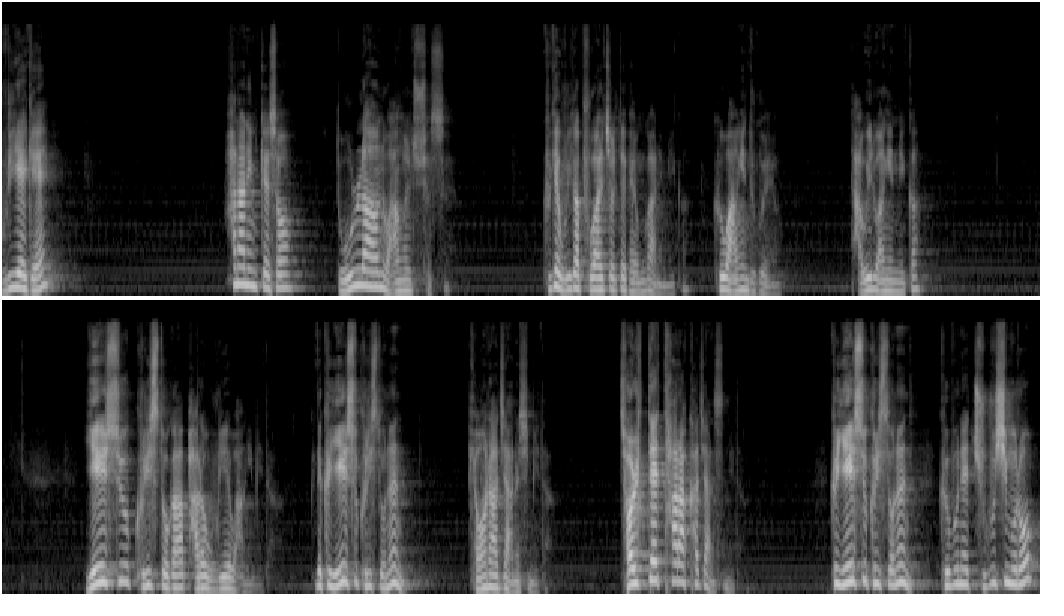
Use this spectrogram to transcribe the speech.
우리에게 하나님께서 놀라운 왕을 주셨어요. 그게 우리가 부활절 때 배운 거 아닙니까? 그 왕이 누구예요? 다윗 왕입니까? 예수 그리스도가 바로 우리의 왕입니다. 근데 그 예수 그리스도는 변하지 않으십니다. 절대 타락하지 않습니다. 그 예수 그리스도는 그분의 죽으심으로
